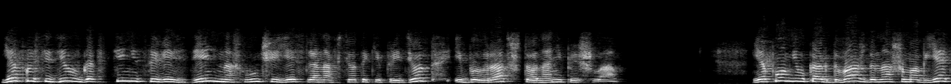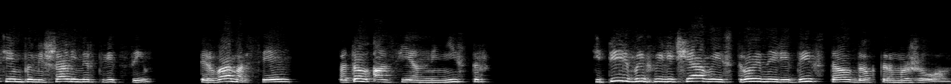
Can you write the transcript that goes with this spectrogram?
Я просидел в гостинице весь день на случай, если она все-таки придет, и был рад, что она не пришла. Я помнил, как дважды нашим объятиям помешали мертвецы. Сперва Марсель, потом ансьен-министр. Теперь в их величавые стройные ряды встал доктор Мажио.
